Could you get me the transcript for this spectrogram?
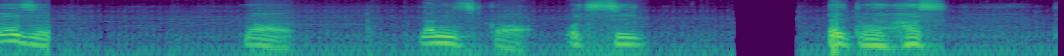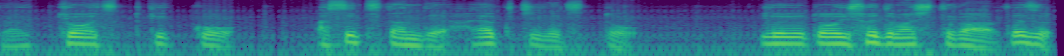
あえずまあ何日か落ち着いたいと思います。では今日はちょっと結構焦ってたんで早口でちょっといろいろと急いでましたがとりあえず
